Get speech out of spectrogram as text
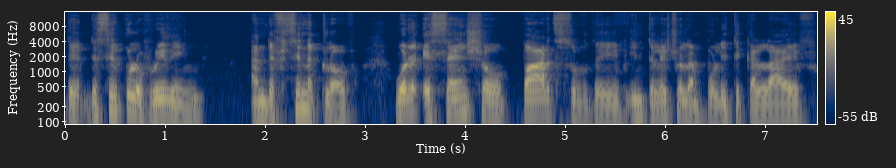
the, the circle of reading and the Cine Club were essential parts of the intellectual and political life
